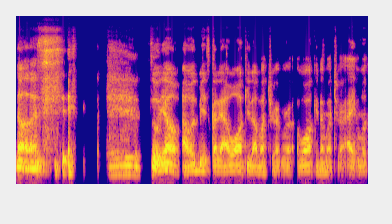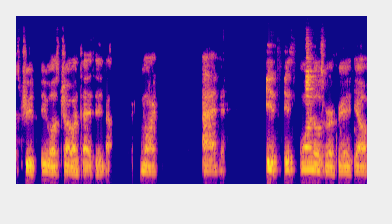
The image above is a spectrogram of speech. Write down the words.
dollars. so yeah, I was basically a walking amateur, bro. Walking amateur. I was treat. It was traumatizing that morning, and it is one of those work where yo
